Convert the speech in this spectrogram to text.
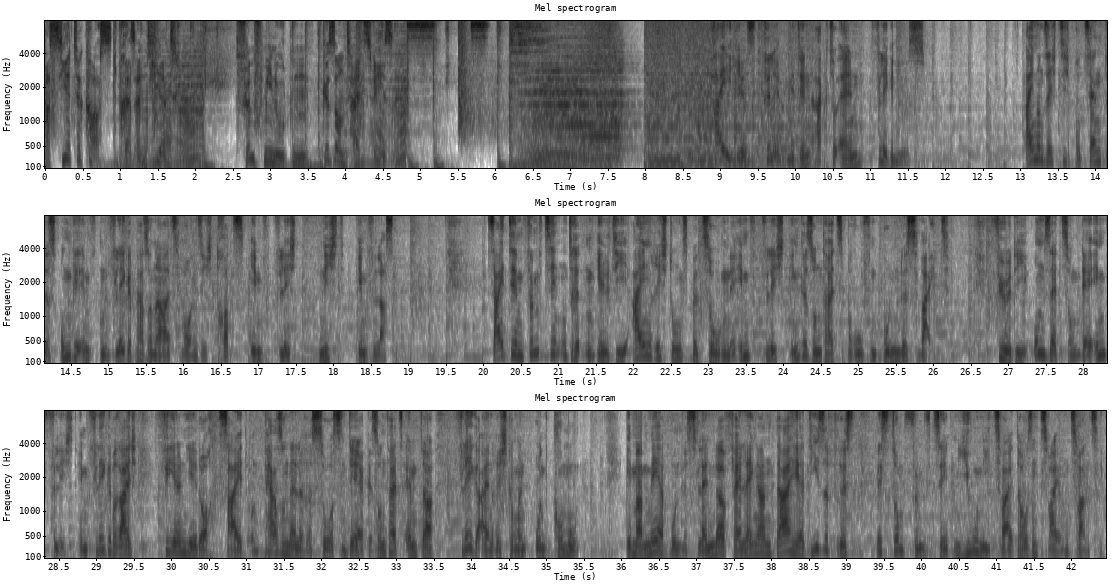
Passierte Kost präsentiert 5 Minuten Gesundheitswesen. Hi, hier ist Philipp mit den aktuellen Pflegenews. 61% des ungeimpften Pflegepersonals wollen sich trotz Impfpflicht nicht impfen lassen. Seit dem 15.03. gilt die einrichtungsbezogene Impfpflicht in Gesundheitsberufen bundesweit. Für die Umsetzung der Impfpflicht im Pflegebereich fehlen jedoch Zeit und personelle Ressourcen der Gesundheitsämter, Pflegeeinrichtungen und Kommunen. Immer mehr Bundesländer verlängern daher diese Frist bis zum 15. Juni 2022.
